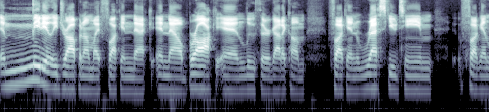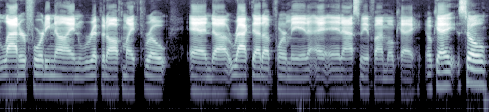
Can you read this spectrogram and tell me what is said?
immediately drop it on my fucking neck. And now brock and luther gotta come fucking rescue team fucking ladder 49 rip it off my throat and uh, rack that up for me and, and ask me if i'm okay. Okay? So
